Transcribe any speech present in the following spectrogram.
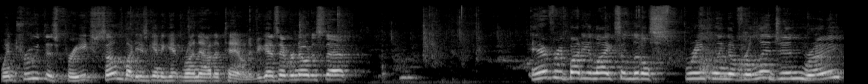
when truth is preached, somebody's going to get run out of town. Have you guys ever noticed that? Everybody likes a little sprinkling of religion, right?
